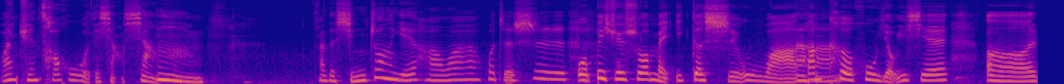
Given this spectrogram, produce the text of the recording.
完全超乎我的想象。嗯，它的形状也好啊，或者是我必须说，每一个食物啊，当客户有一些呃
